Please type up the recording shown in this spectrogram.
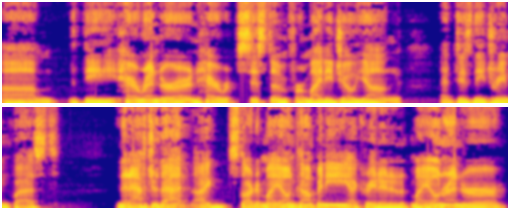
um, the hair renderer and hair system for Mighty Joe Young at Disney Dream Quest. And then after that, I started my own company. I created my own renderer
